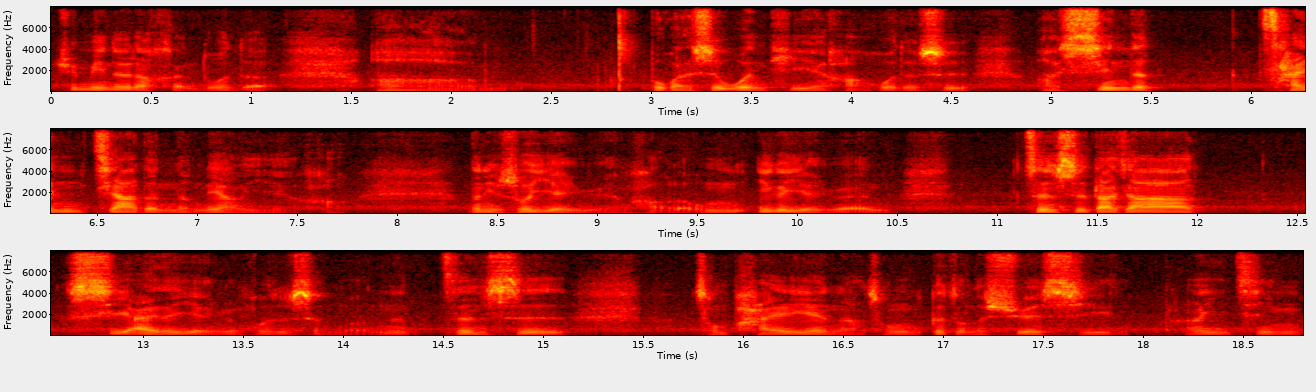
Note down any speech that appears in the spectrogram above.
去面对到很多的，呃，不管是问题也好，或者是啊、呃、新的参加的能量也好，那你说演员好了，我们一个演员，真是大家喜爱的演员或者什么，那真是从排练啊，从各种的学习，他已经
